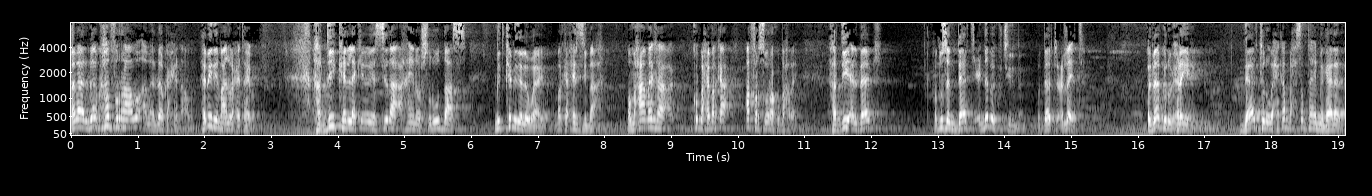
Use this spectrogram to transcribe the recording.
Ama albaabka ha furaado ama albaabka xidhnaado. Habeenii maalin waxay tahayba haddii kale laakiin sidaa ahayn oo shuruuddaas mid ka mida la waayo marka xirsi ma ah. Oo maxaa meesha ku baxay marka afar suura ku baxday. Haddii albaabkii hadduusan daarti cidnaba ku jirinba. Oo daartu cidlo ay tahay albaabkana uu xidhan yahay daartuna waxay ka baxsan tahay magaalada.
